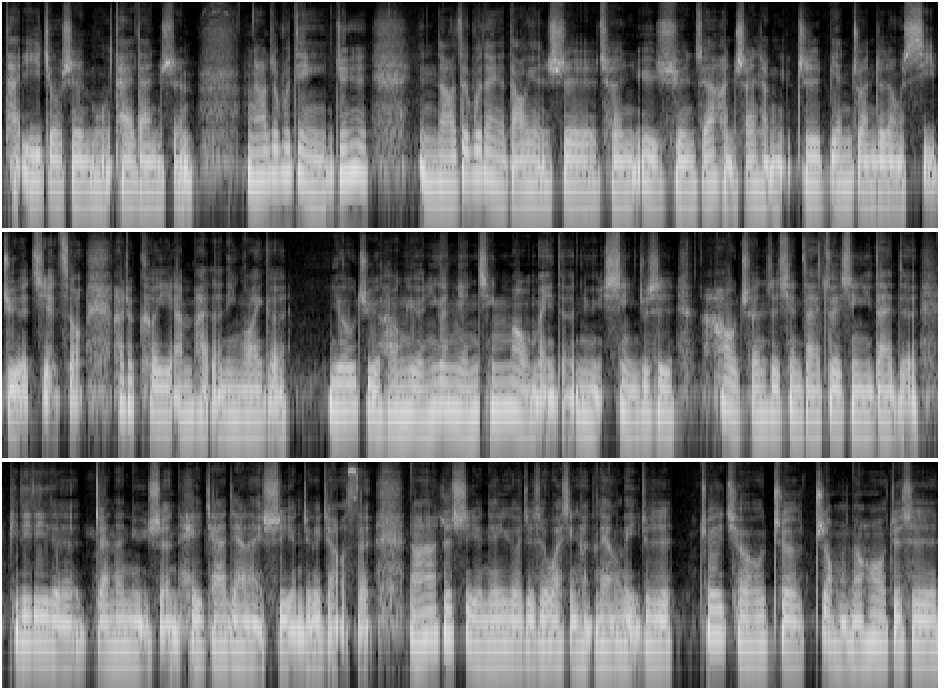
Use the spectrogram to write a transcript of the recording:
他依旧是母胎单身。然后这部电影就是，你知道这部电影的导演是陈玉勋，所以他很擅长就是编撰这种喜剧的节奏，他就刻意安排了另外一个。邮局行员，一个年轻貌美的女性，就是号称是现在最新一代的 PDD 的宅男女神黑佳佳来饰演这个角色。然后她是饰演的一个，就是外形很靓丽，就是追求者众，然后就是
